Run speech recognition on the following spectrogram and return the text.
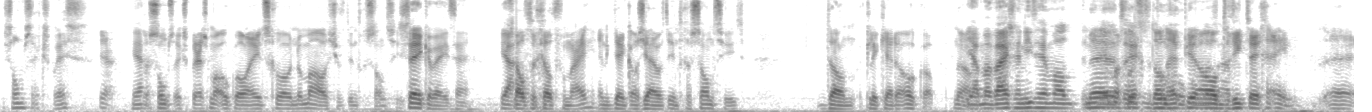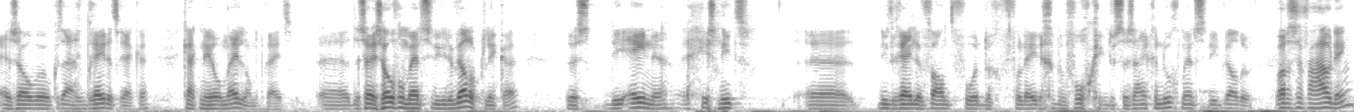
Soms expres. Ja. Ja. Soms expres, maar ook wel eens gewoon normaal als je wat interessant ziet. Zeker weten. Ja. Hetzelfde geldt voor mij. En ik denk, als jij wat interessant ziet, dan klik jij er ook op. Nou, ja, maar wij zijn niet helemaal. Nee, maar goed, dan heb je al drie tegen één. Eh, en zo wil ik het eigenlijk breder trekken. Kijk nu heel Nederland breed. Eh, er zijn zoveel mensen die er wel op klikken. Dus die ene is niet, eh, niet relevant voor de volledige bevolking. Dus er zijn genoeg mensen die het wel doen. Wat is de verhouding?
